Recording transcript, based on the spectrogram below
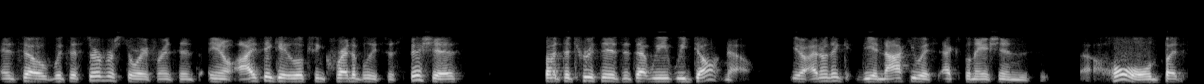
And so with the server story, for instance, you know, I think it looks incredibly suspicious, but the truth is, is that we, we don't know you know, I don't think the innocuous explanations uh, hold, but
